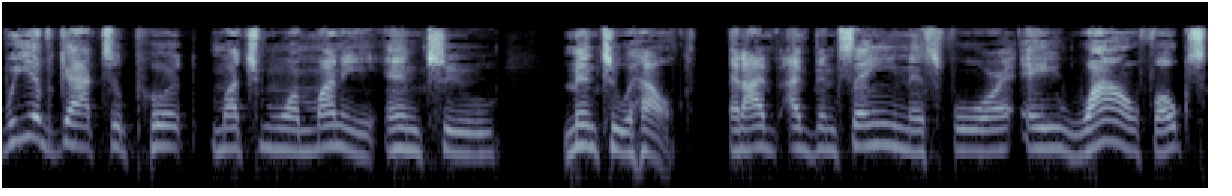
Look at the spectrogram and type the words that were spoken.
We have got to put much more money into mental health. And I've I've been saying this for a while, folks.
